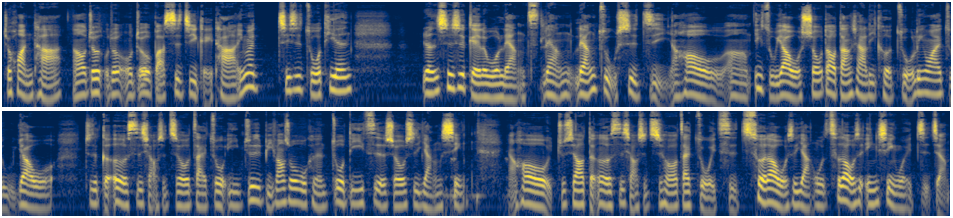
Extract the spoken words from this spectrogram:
就换他，然后就我就我就把试剂给他，因为其实昨天。人事是给了我两两两组试剂，然后嗯，一组要我收到当下立刻做，另外一组要我就是隔二十四小时之后再做一，就是比方说我可能做第一次的时候是阳性，然后就是要等二十四小时之后再做一次，测到我是阳，我测到我是阴性为止，这样。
